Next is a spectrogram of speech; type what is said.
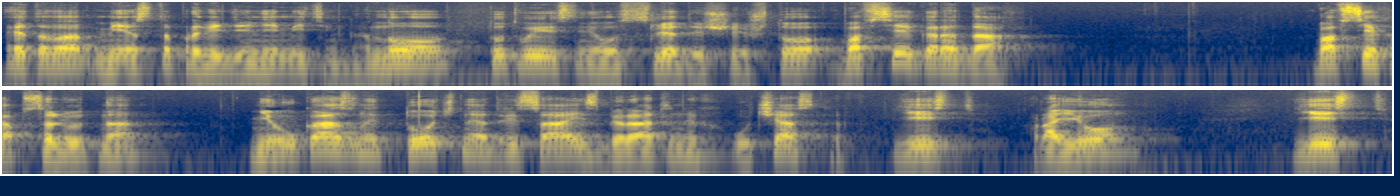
этого места проведения митинга. Но тут выяснилось следующее, что во всех городах, во всех абсолютно, не указаны точные адреса избирательных участков. Есть район, есть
